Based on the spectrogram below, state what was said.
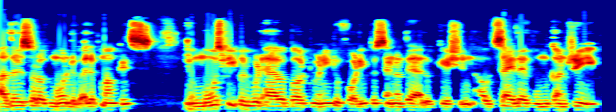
other sort of more developed markets, you know, most people would have about 20 to 40 percent of their allocation outside their home country.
